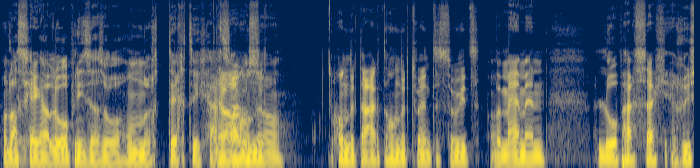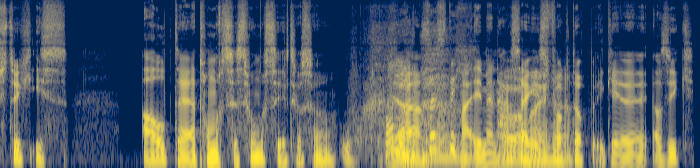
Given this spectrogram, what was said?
Want als jij gaat lopen, is dat zo 130 hartslag Ja, of 100. zo. 130, 120, zoiets. Bij mij, mijn loophartslag rustig is altijd 160, 170 of zo. 160. Maar eh, mijn hartslag Oh, is fucked up. Ik, eh, als ik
